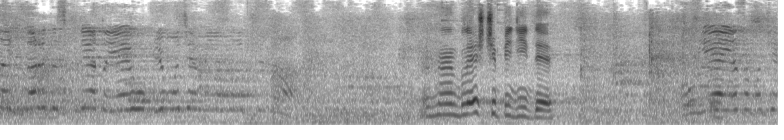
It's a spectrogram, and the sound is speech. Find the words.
навіть вдарити скелета, я його б'ю мені залишина. Ага, ближче підійди. Оє, я замочив.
